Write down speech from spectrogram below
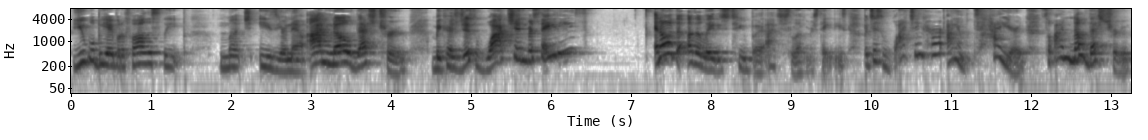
You will be able to fall asleep much easier now. I know that's true because just watching Mercedes and all the other ladies too, but I just love Mercedes. But just watching her, I am tired. So I know that's true.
